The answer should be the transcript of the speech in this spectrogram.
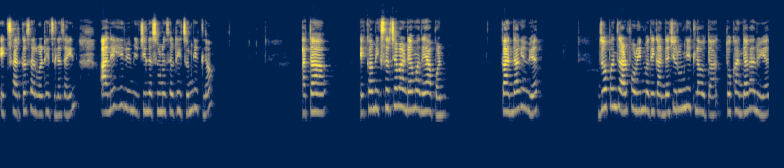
एकसारखं सर्व ठेचलं जाईल. आले हिरवी मिरची लसूण असं ठेचून घेतलं. आता एका मिक्सरच्या भांड्यामध्ये आपण कांदा घेऊयात. जो आपण जाड फोडींमध्ये कांदा चिरून घेतला होता तो कांदा घालूयात.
